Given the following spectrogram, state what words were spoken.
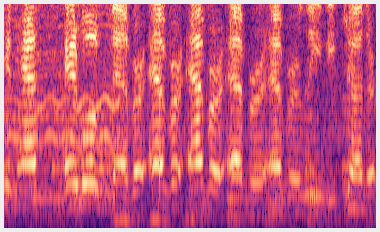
can have. And we'll never, ever, ever, ever, ever leave each other.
